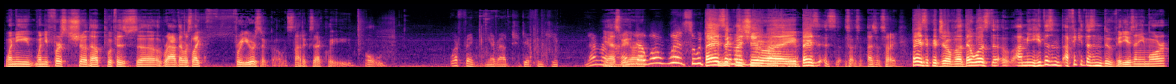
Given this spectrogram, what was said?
when he when he first showed up with his uh, rap. That was like four years ago. It's not exactly old. We're thinking about two different teams. Never Yes, we mind. are. Uh, what, what, so Basically, I Shira, basi- sorry. Basically, Jova, there was the. I mean, he doesn't. I think he doesn't do videos anymore.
